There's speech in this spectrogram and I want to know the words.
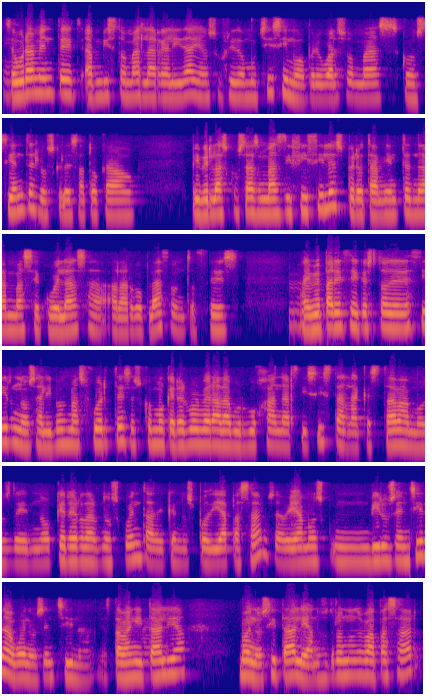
Seguramente han visto más la realidad y han sufrido muchísimo, pero igual son más conscientes los que les ha tocado vivir las cosas más difíciles, pero también tendrán más secuelas a, largo plazo. Entonces, a mí me parece que esto de decir nos salimos más fuertes es como querer volver a la burbuja narcisista en la que estábamos, de no querer darnos cuenta de que nos podía pasar. O sea, veíamos un virus en China, bueno, es en China. Estaba en Italia, bueno, es Italia, a nosotros no nos va a pasar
